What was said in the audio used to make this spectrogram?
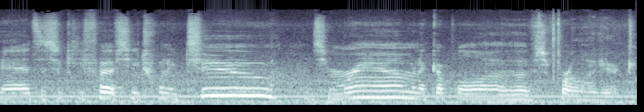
Yeah, it's a 65C22 and some RAM and a couple of support logic.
